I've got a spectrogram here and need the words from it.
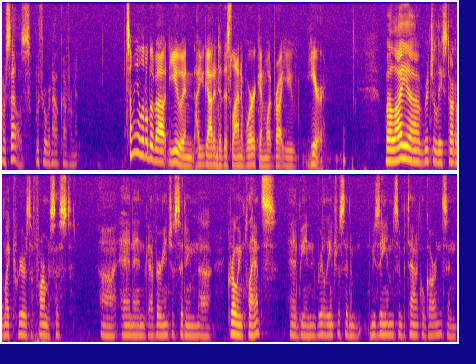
ourselves, with or without government. Tell me a little bit about you and how you got into this line of work and what brought you here. Well, I uh, originally started my career as a pharmacist uh, and then got very interested in uh, growing plants and being really interested in museums and botanical gardens and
